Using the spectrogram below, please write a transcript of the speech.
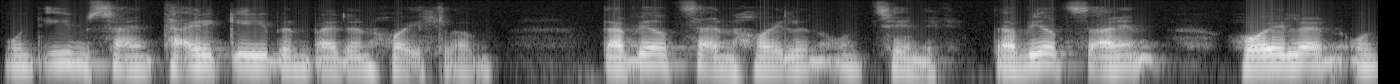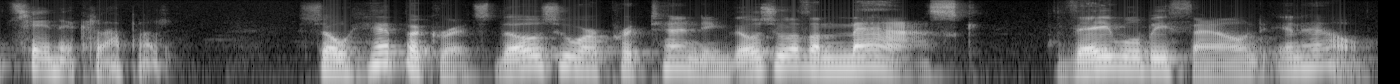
und ihm sein Teil geben bei den Heuchlern. Da wird sein Heulen und Zähne, da wird sein Heulen und Zähneklappern. So, hypocrites, those who are pretending, those who have a mask, they will be found in hell.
